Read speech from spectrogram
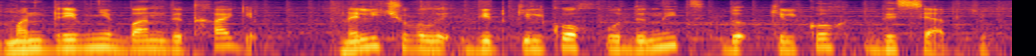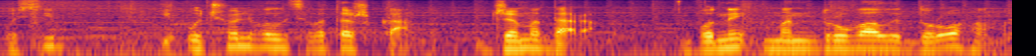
Мандрівні банди тхагів налічували від кількох одиниць до кількох десятків осіб і очолювалися ватажками, джемадарами. Вони мандрували дорогами,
